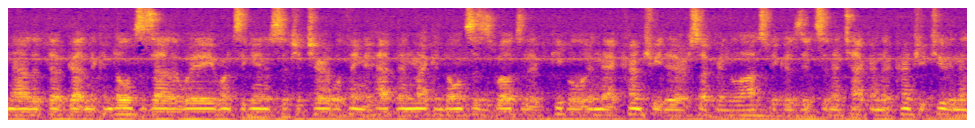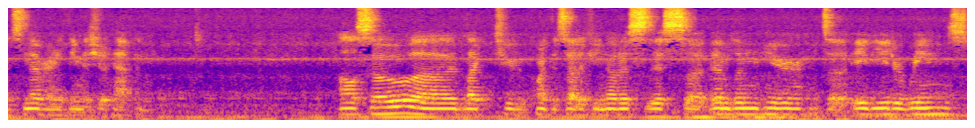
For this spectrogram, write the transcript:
now that they've gotten the condolences out of the way, once again, it's such a terrible thing to happen. My condolences as well to the people in that country that are suffering the loss because it's an attack on their country too, and that's never anything that should happen. Also, uh, I'd like to point this out. If you notice this uh, emblem here, it's a aviator wings.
